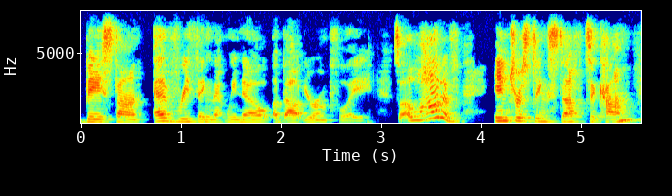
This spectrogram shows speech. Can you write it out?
based on everything that we know about your employee. So a lot of interesting stuff to come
